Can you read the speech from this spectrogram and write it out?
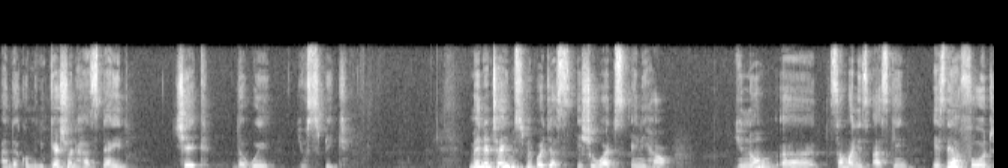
and the communication has died, check the way you speak. Many times people just issue words anyhow. You know, uh, someone is asking, Is there food?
